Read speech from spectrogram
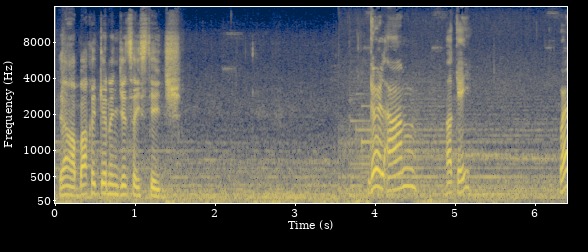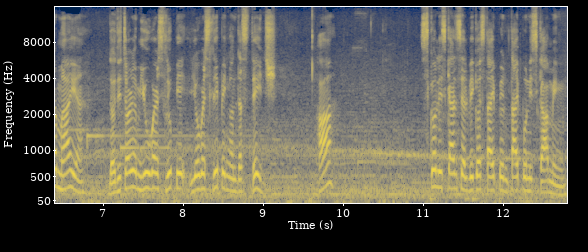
Kaya nga, bakit ka nandyan sa stage? Girl, um, okay. Where am I? The auditorium you were sleeping you were sleeping on the stage. Huh? School is cancelled because typhoon typhoon is coming.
